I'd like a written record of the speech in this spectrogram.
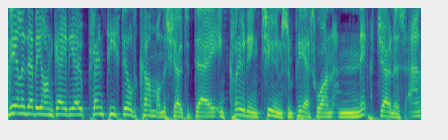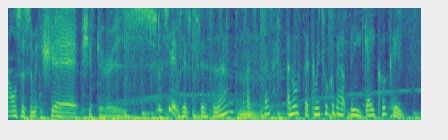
Neil and Debbie on Gaydio. Plenty still to come on the show today, including tunes from PS1, Nick Jonas, and also some share shifters. Let's shift, shift, shift to that. Hmm. And also, can we talk about the gay cookies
